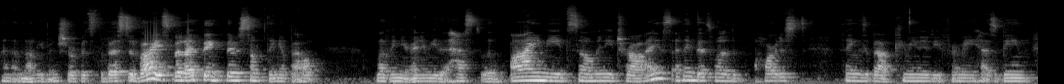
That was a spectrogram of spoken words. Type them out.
And I'm not even sure if it's the best advice, but I think there's something about loving your enemy that has to live. I need so many tries. I think that's one of the hardest things about community for me has been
